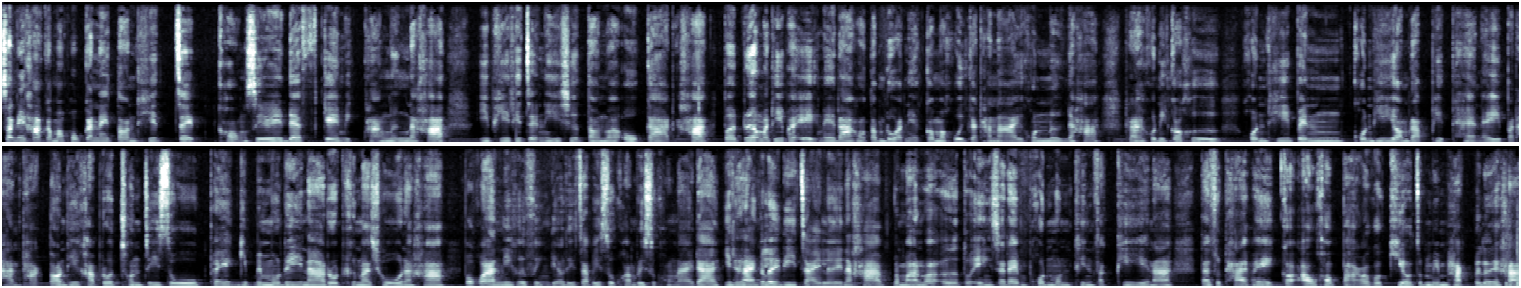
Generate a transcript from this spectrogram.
สวัสดีค่ะ กลับมาพบกันในตอนที่ 7 ของซีรีส์ Death Game อีกครั้งหนึ่งนะคะ EP ที่ 7 นี้ชื่อตอนว่าโอกาสค่ะ เปิดเรื่องมาที่พระเอกในด้านของตำรวจเนี่ย ก็มาคุยกับทนายคนนึงนะคะ ทนายคนนี้ก็คือคนที่เป็นคนที่ยอมรับผิดแทนไอประธานพักตอนที่ขับรถชนจีซู พระเอกหยิบเมมโมรีหน้ารถขึ้นมาโชว์นะคะ บอกว่านี่คือสิ่งเดียวที่จะพิสูจน์ความบริสุทธิ์ของนายได้ อีทนายก็เลยดีใจเลยนะคะ ประมาณว่าเออตัวเองจะได้พ้นมนทินสักทีนะ แต่สุดท้ายพระเอกก็เอาเข้าปากแล้วก็เคี้ยวจนเมมหักไปเลยค่ะ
